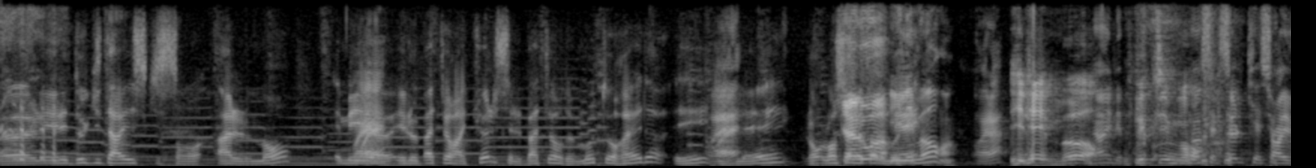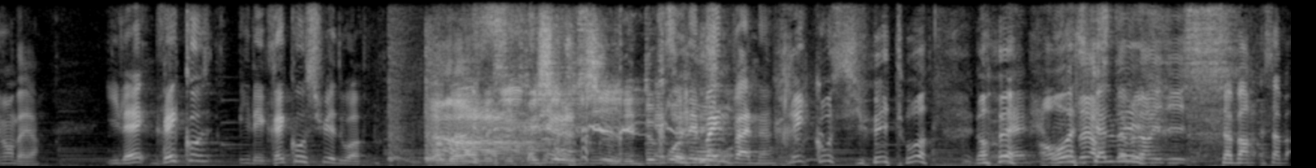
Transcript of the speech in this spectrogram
euh, les, les deux guitaristes qui sont allemands, mais, Ouais. euh, et le batteur actuel, c'est le batteur de Motorhead et Ouais. il est l'an- l'ancien il est mort Voilà. Il est mort. Non, il est- Effectivement. C'est le seul qui est survivant d'ailleurs. Il est gréco, il est gréco-suédois. Ah bah non, mais c'est triché aussi. Il est deux Et ce fois n'est pas une vanne. Gréco-suédois Non mais, on va se calmer ça, mar- ça, mar-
